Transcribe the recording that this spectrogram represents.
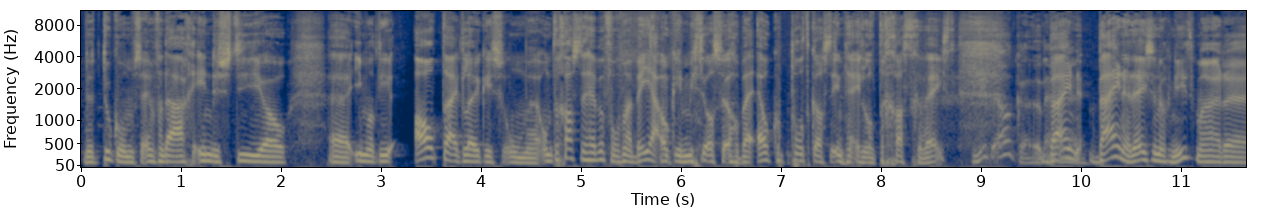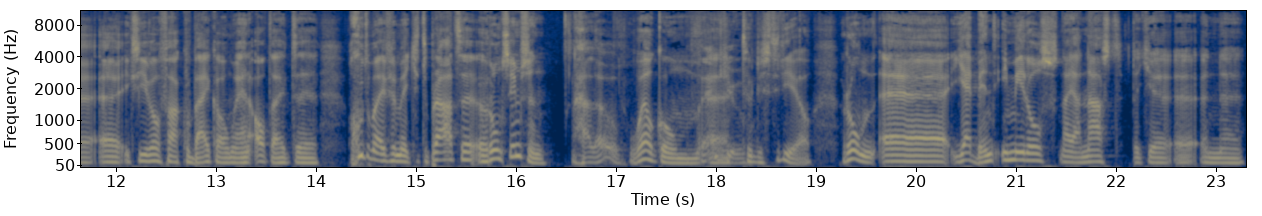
de toekomst? En vandaag in de studio uh, iemand die altijd leuk is om, uh, om te gast te hebben. Volgens mij ben jij ook inmiddels wel bij elke podcast in Nederland te gast geweest. Niet elke. Nee, bijna, nee. bijna, deze nog niet. Maar uh, ik zie je wel vaak voorbij komen. En altijd goed om even met je te praten. Ron Simpson. Hallo. Welkom uh, to the studio. Ron, uh, jij bent inmiddels, nou ja, naast dat je uh, een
